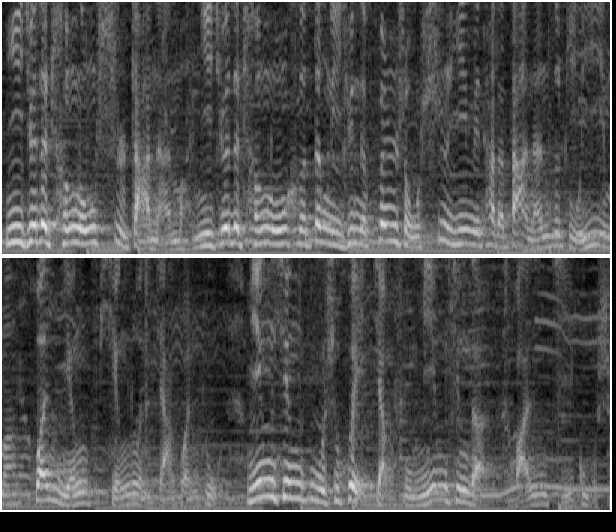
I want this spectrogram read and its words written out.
你觉得成龙是渣男吗？你觉得成龙和邓丽君的分手是因为他的大男子主义吗？欢迎评论加关注，明星故事会讲述明星的传奇故事。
